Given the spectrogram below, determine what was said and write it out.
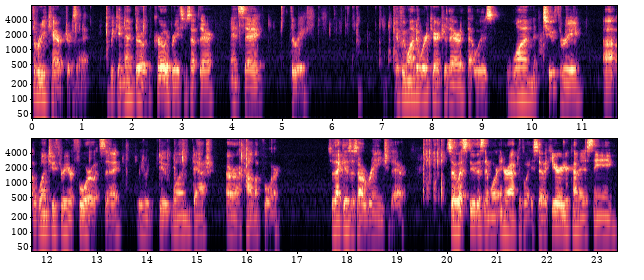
three characters in it. We can then throw the curly braces up there and say 3. If we wanted a word character there that was one, two, three, uh, a one, two, three, or 4, let's say, we would do 1 dash or a comma 4. So that gives us our range there. So let's do this in a more interactive way. So here you're kind of seeing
